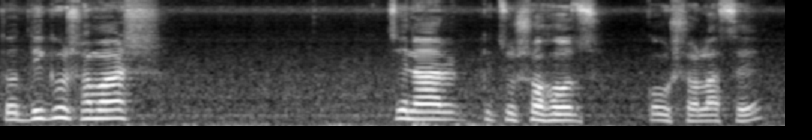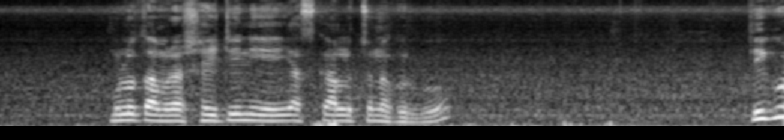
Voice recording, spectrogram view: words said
তো দ্বিগু সমাস চেনার কিছু সহজ কৌশল আছে, মূলত আমরা সেইটি নিয়েই আজকে আলোচনা করব। দ্বিগু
